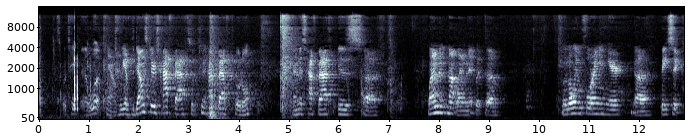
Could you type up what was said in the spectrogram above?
Let's go take a look now. We have the downstairs half bath, so two and a half bath total, and this half bath is uh, laminate, not laminate, but uh, linoleum flooring in here. Uh, basic,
